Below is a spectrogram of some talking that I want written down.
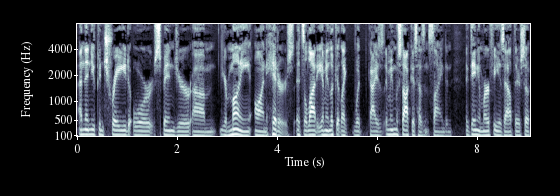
and then you can trade or spend your um, your money on hitters. It's a lot. I mean, look at like what guys. I mean, Moustakas hasn't signed, and like Daniel Murphy is out there, so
